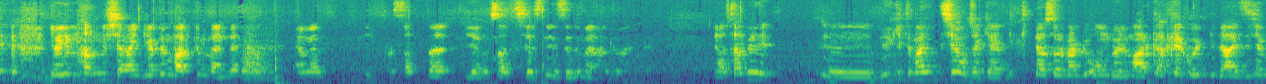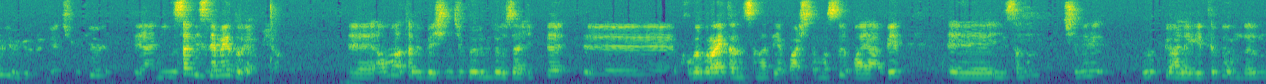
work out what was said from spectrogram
yayınlanmış hemen girdim baktım ben de. Hemen ilk fırsatta yarım saat içerisinde izledim herhalde ben de. Ya tabii e, büyük ihtimal şey olacak yani bittikten sonra ben bir 10 bölüm arka arkaya koyup bir daha izleyeceğim gibi görünüyor. Çünkü yani insan izlemeye doyamıyor. E, ama tabii 5. bölümde özellikle e, Kobe Bryant anısına diye başlaması bayağı bir e, insanın içini buruk bir hale getirdi. Onların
